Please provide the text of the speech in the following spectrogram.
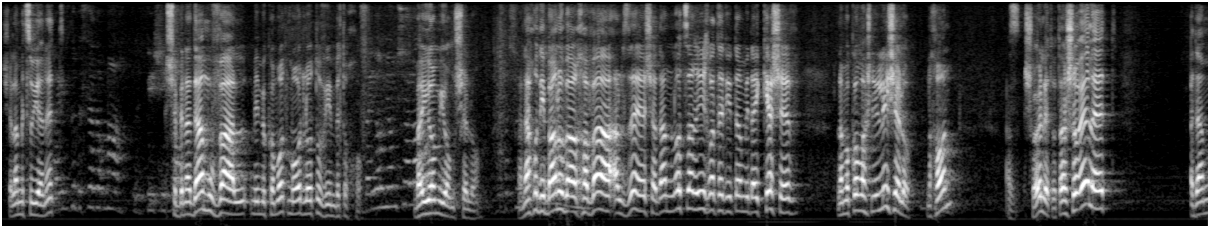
שאלה מצוינת. האם זה בסדר מה? שבן אדם מובל ממקומות מאוד לא טובים בתוכו, ביום יום שלו? ביום יום שלו. אנחנו דיברנו בהרחבה על זה שאדם לא צריך לתת יותר מדי קשב למקום השלילי שלו, נכון? אז שואלת, אותה שואלת, אדם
